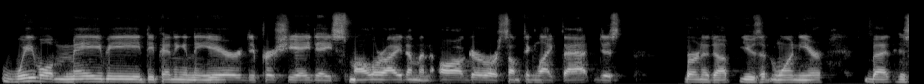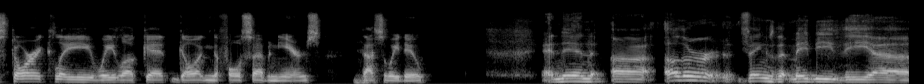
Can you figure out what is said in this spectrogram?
We will maybe, depending in the year, depreciate a smaller item, an auger or something like that. Just burn it up, use it in one year. But historically, we look at going the full seven years. Mm-hmm. That's what we do. And then uh, other things that maybe the uh,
